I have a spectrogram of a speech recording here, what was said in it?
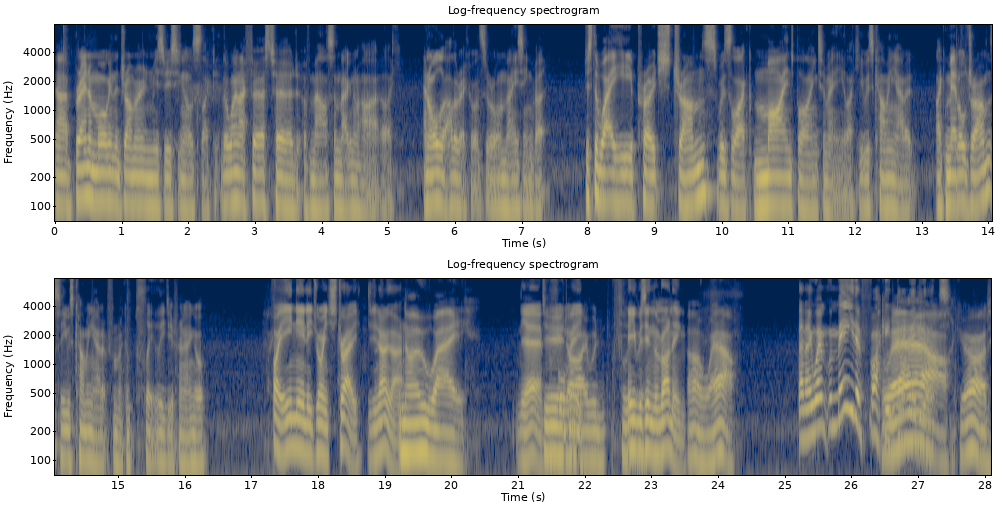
Now, Branden Morgan, the drummer in Misery Signals, like the when I first heard of Malice and Magnum Heart, like, and all the other records are all amazing, but just the way he approached drums was like mind blowing to me. Like he was coming at it like metal drums, he was coming at it from a completely different angle. Oh, he nearly joined Stray. Did you know that? No way, Yeah, dude! before me. I would. Flip. He was in the running, Oh wow! and they went with me. The fucking dumb Wow. God.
